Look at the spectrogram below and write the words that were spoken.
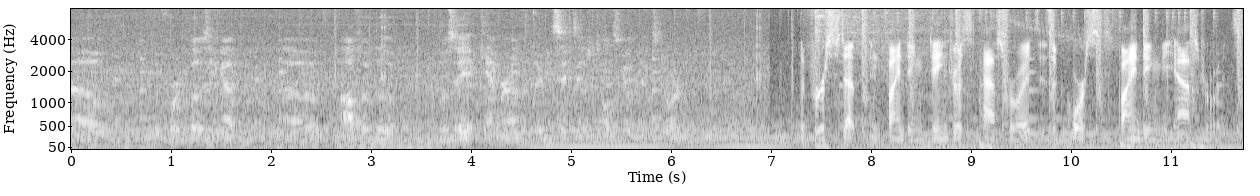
uh, before closing up uh, off of the mosaic camera on the 36 inch telescope next door. The first step in finding dangerous asteroids is of course finding the asteroids.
